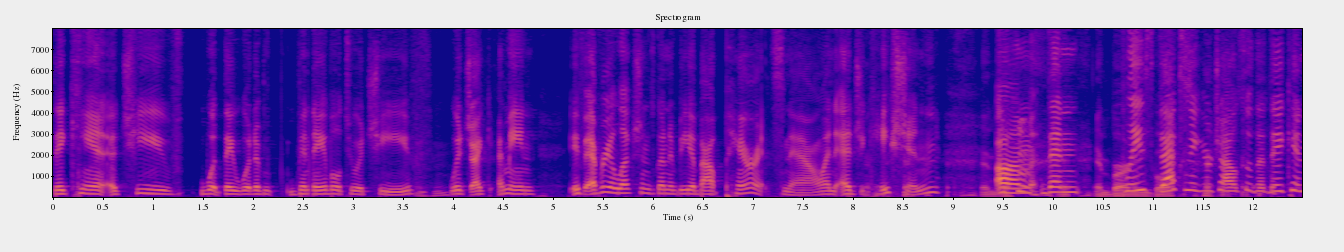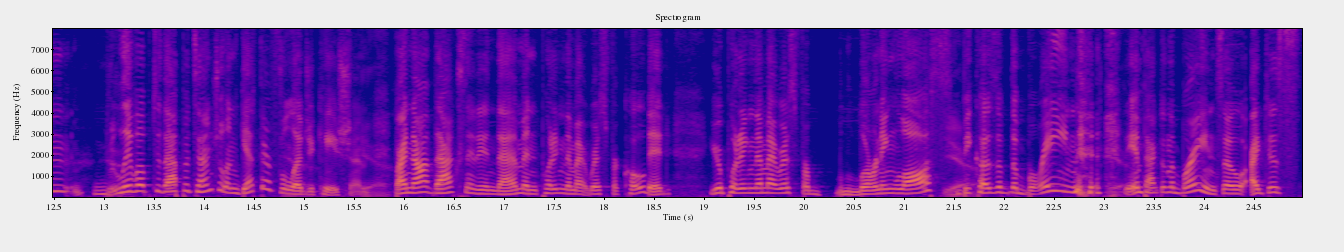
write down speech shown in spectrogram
they can't achieve what they would have been able to achieve. Mm-hmm. Which I I mean if every election is going to be about parents now and education, and, um, then please books. vaccinate your child so that they can yeah. live up to that potential and get their full yeah. education. Yeah. By not vaccinating them and putting them at risk for COVID, you're putting them at risk for learning loss because of the brain, the impact on the brain. So I just,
